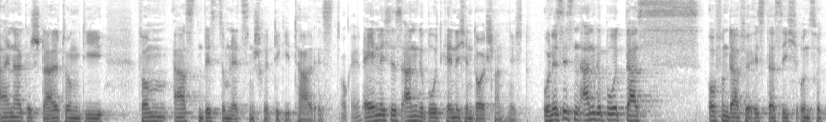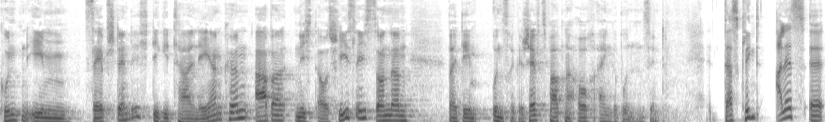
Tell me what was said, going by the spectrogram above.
einer Gestaltung, die vom ersten bis zum letzten Schritt digital ist. Okay. Ähnliches Angebot kenne ich in Deutschland nicht. Und es ist ein Angebot, das offen dafür ist, dass sich unsere Kunden ihm selbstständig digital nähern können, aber nicht ausschließlich, sondern bei dem unsere Geschäftspartner auch eingebunden sind. Das klingt alles äh,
